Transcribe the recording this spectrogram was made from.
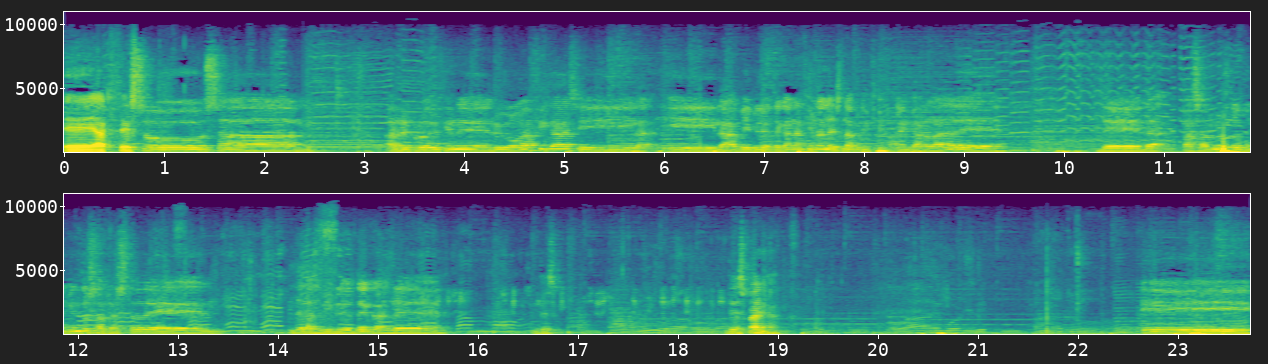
eh, accesos a, a reproducciones bibliográficas y la, y la Biblioteca Nacional es la principal encargada de, de pasar los documentos al resto de, de las bibliotecas de, de, Es- de España. Y...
